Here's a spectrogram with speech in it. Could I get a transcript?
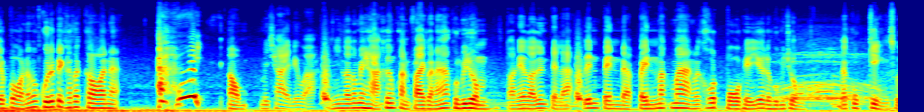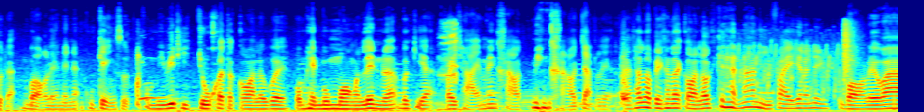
อย่าบอกนะว่ากูได้เป็นฆาตกรอะอะเฮ้ยเอาไม่ใช่ดีกว่านี่เราต้องไปหาเครื่องปั่นไฟก่อนนะคุณผู้ชม ตอนนี้เราเล่นเป็นแล้วเล่นเป็นแบบเป็นมากๆแล้วโคตรโปรเพลเยอร์เลยคุณผู้ชม แล้วกูเก่งสุดอะบอกเลยในเนี้ยกูเก่งสุด ผมมีวิธีจูฆาตกรแล้วเว้ย ผมเห็นมุมมองมันเล่นแล้วเมื่อกี้ไฟฉายแม่งขาวแม่งขาวจัดเลย แต่ถ้าเราเป็นฆาตกรเราแค่หันหน้าหนีไฟแค่นั้นเอง บอกเลยว่า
